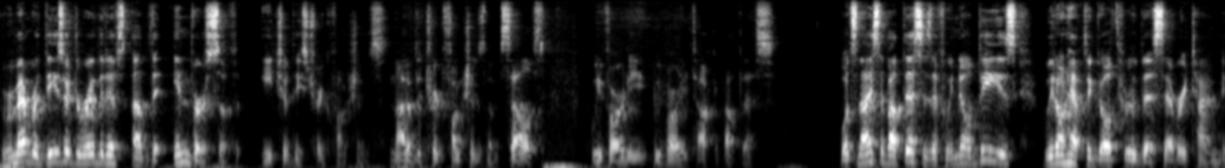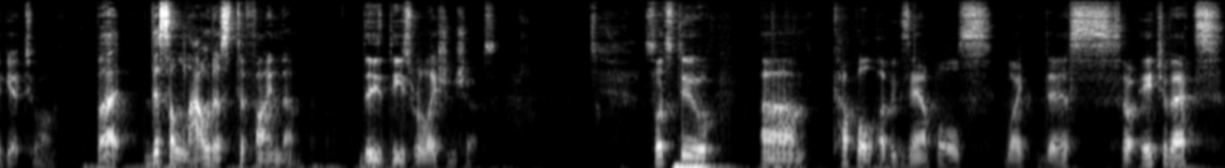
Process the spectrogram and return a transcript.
Remember, these are derivatives of the inverse of each of these trig functions, not of the trig functions themselves. We've already, we've already talked about this. What's nice about this is if we know these, we don't have to go through this every time to get to them. But this allowed us to find them, the, these relationships. So let's do um, a couple of examples like this. So h of x.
